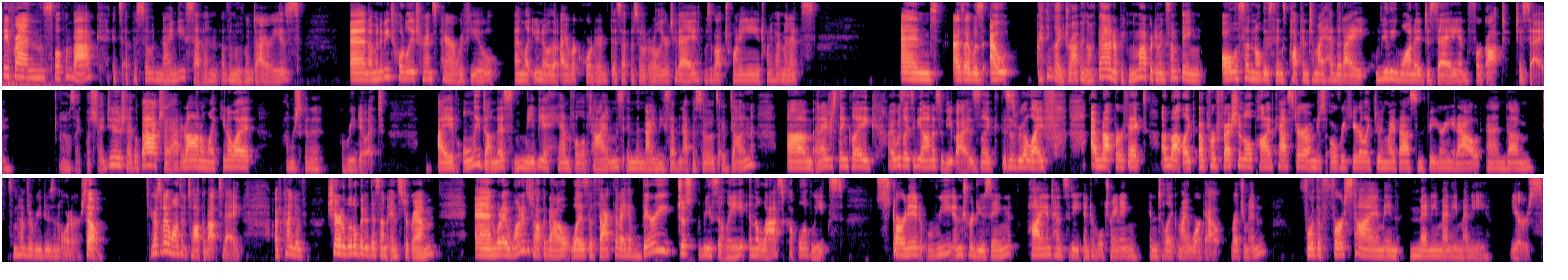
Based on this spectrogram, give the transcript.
Hey, friends, welcome back. It's episode 97 of the Movement Diaries. And I'm going to be totally transparent with you and let you know that I recorded this episode earlier today. It was about 20, 25 minutes. And as I was out, I think like dropping off Ben or picking him up or doing something, all of a sudden all these things popped into my head that I really wanted to say and forgot to say. And I was like, what should I do? Should I go back? Should I add it on? I'm like, you know what? I'm just going to redo it. I've only done this maybe a handful of times in the 97 episodes I've done. Um, and I just think like I always like to be honest with you guys. Like this is real life. I'm not perfect. I'm not like a professional podcaster. I'm just over here like doing my best and figuring it out. And um, sometimes a redo is in order. So here's what I wanted to talk about today. I've kind of shared a little bit of this on Instagram. And what I wanted to talk about was the fact that I have very just recently, in the last couple of weeks, started reintroducing high intensity interval training into like my workout regimen for the first time in many, many, many years.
